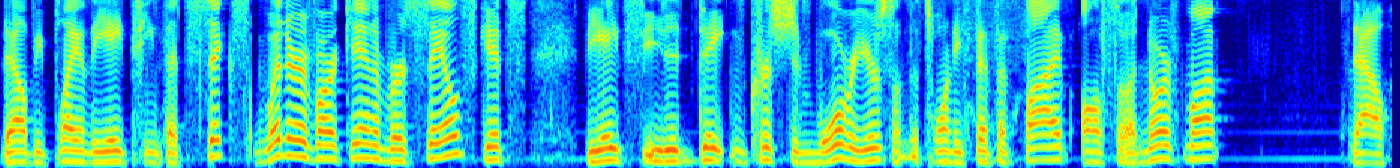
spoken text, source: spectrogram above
They'll be playing the 18th at six. Winner of Arcanum Versailles gets the eight seeded Dayton Christian Warriors on the 25th at five, also at Northmont. Now,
